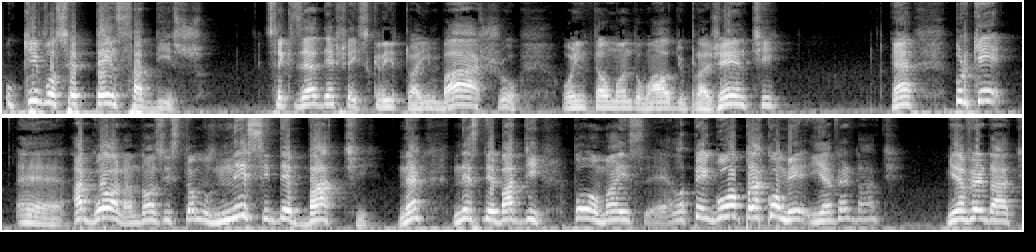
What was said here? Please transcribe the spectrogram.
O que você pensa disso? Se quiser, deixa escrito aí embaixo, ou então manda um áudio pra gente. Né? Porque é, agora nós estamos nesse debate, né? Nesse debate de, pô, mas ela pegou para comer. E é verdade. E é verdade.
